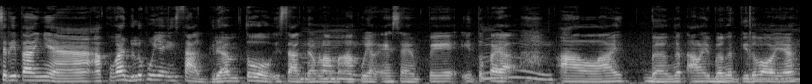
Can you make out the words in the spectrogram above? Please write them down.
ceritanya aku kan dulu punya Instagram tuh Instagram lama aku yang SMP itu kayak Hmm. alay banget alay banget gitu pokoknya.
